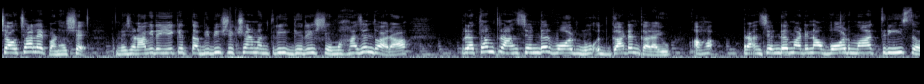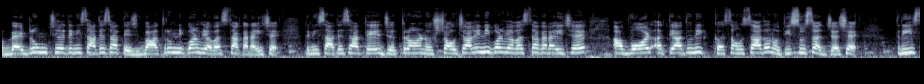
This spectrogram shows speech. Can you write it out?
શૌચાલય પણ હશે. તમને જણાવી દઈએ કે તબીબી શિક્ષણ મંત્રી ગિરીશ મહાજન દ્વારા પ્રથમ ટ્રાન્સજેન્ડર વોર્ડનું ઉદ્ઘાટન કરાયું. ટ્રાન્સજેન્ડર માટેના વોર્ડમાં ત્રીસ બેડરૂમ છે. તેની સાથે સાથે જ બાથરૂમની પણ વ્યવસ્થા કરાઈ છે. તેની સાથે સાથે જ ત્રણ શૌચાલયની પણ વ્યવસ્થા કરાઈ છે. આ વોર્ડ અત્યાધુનિક સંસાધનોથી સુસજ્જ છે. ત્રીસ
